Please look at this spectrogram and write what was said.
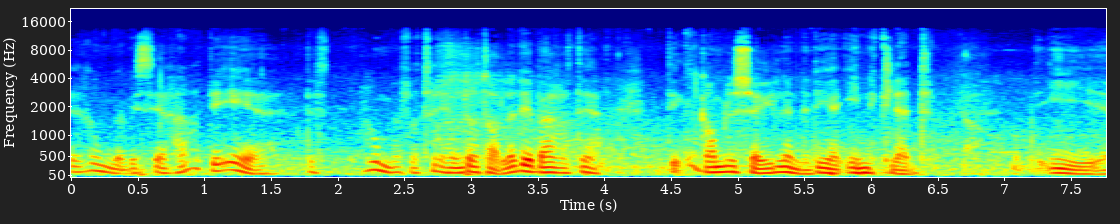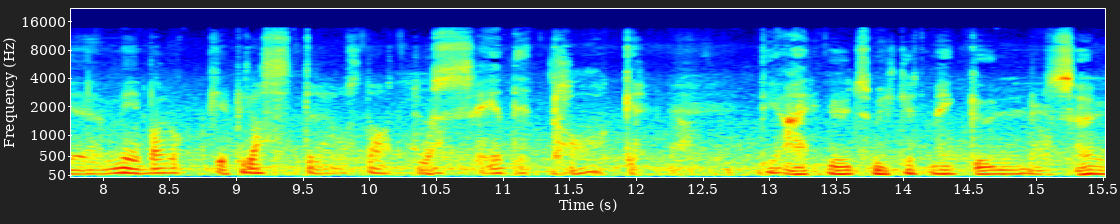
Det rommet vi ser her, det er det rommet fra 300-tallet. Det er bare at det, de gamle søylene de er innkledd i, eh, med barokke pilastre og statuer. Og se det taket! De er utsmykket med gull, sølv,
